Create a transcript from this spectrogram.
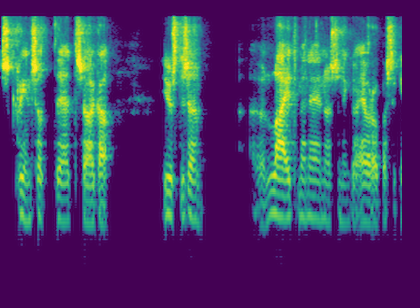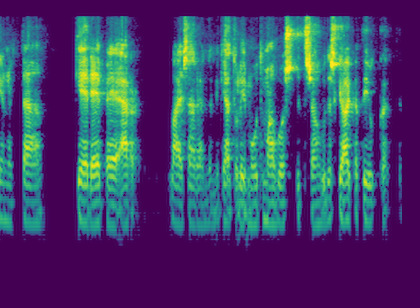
screenshotteja, että se on aika, just se lait menee noissa niin Euroopassakin nyt tämä GDPR-lainsäädäntö, mikä tuli muutama vuosi sitten, se on kuitenkin aika tiukka, että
